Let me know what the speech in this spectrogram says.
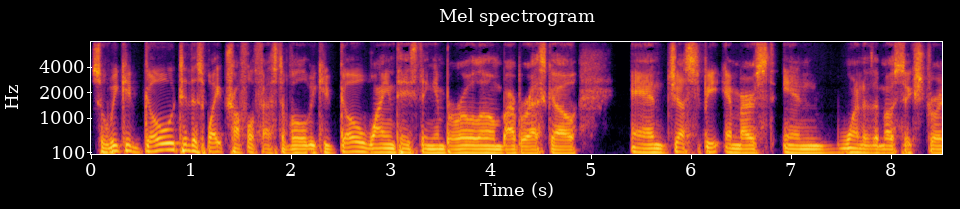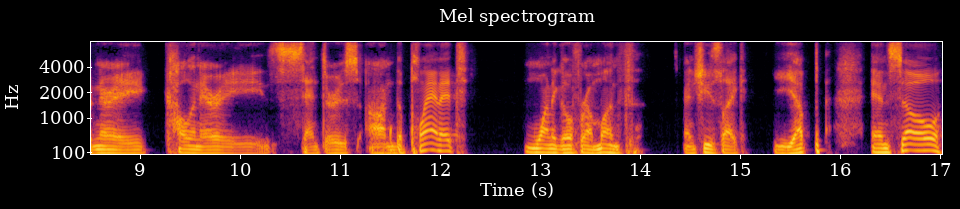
So we could go to this white truffle festival, we could go wine tasting in Barolo and Barbaresco and just be immersed in one of the most extraordinary culinary centers on the planet. Want to go for a month? And she's like, Yep. And so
